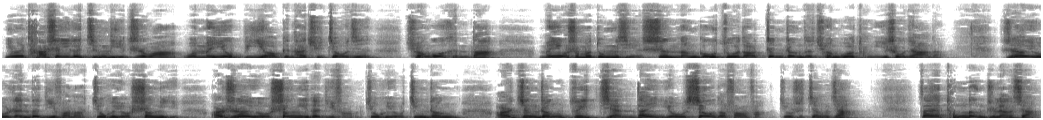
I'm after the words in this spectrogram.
因为他是一个井底之蛙，我没有必要跟他去较劲。全国很大。”没有什么东西是能够做到真正的全国统一售价的。只要有人的地方呢，就会有生意；而只要有生意的地方，就会有竞争。而竞争最简单有效的方法就是降价。在同等质量下，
